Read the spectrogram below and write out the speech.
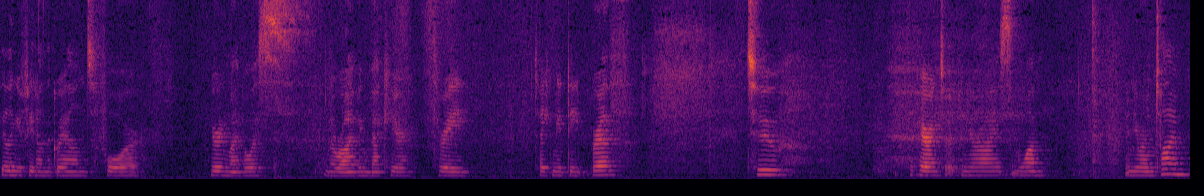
Feeling your feet on the ground. Four. Hearing my voice and arriving back here. Three. Taking a deep breath. Two. Preparing to open your eyes. And one. In your own time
